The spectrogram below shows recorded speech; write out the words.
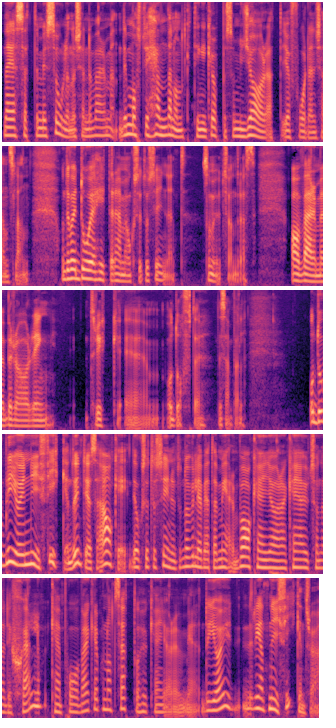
när jag sätter mig i solen och känner värmen? Det måste ju hända någonting i kroppen som gör att jag får den känslan. Och det var då jag hittade det här med oxytocinet som utsöndras av värme, beröring, tryck eh, och dofter till exempel. Och då blir jag ju nyfiken. Då är inte jag så här, ah, okej, okay, det är oxytocin, utan då vill jag veta mer. Vad kan jag göra? Kan jag utsöndra det själv? Kan jag påverka det på något sätt? Och hur kan jag göra det mer? Då jag är ju rent nyfiken tror jag.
